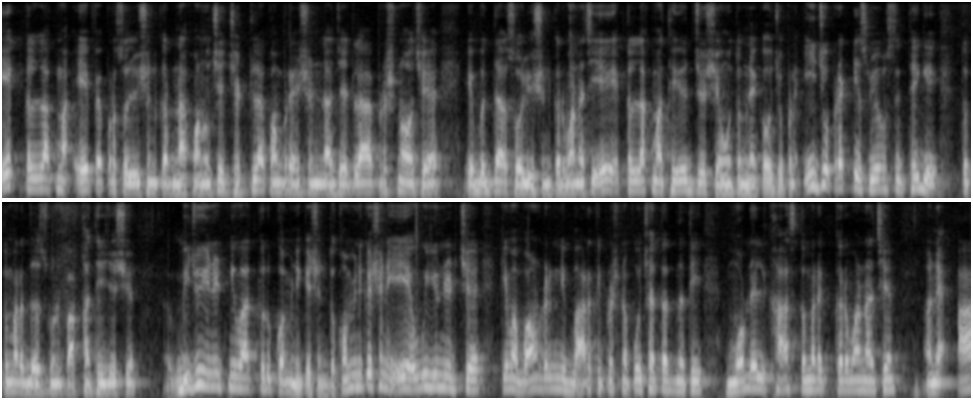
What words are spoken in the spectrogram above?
એક કલાકમાં એ પેપર સોલ્યુશન કરી નાખવાનું છે. જેટલા કોમ્પ્રેહેન્શનના જેટલા પ્રશ્નો છે, એ બધા સોલ્યુશન કરવાના છે. એ એક કલાકમાં થઈ જ જશે, હું તમને કહું છું. પણ એ જો પ્રેક્ટિસ વ્યવસ્થિત થઈ ગઈ, તો તમારા દસ ગુણ પાકા થઈ જશે. બીજું યુનિટની વાત કરું કોમ્યુનિકેશન તો કોમ્યુનિકેશન એ એવું યુનિટ છે કે એમાં બાઉન્ડ્રીની બહારથી પ્રશ્ન પૂછાતા જ નથી. મોડેલ ખાસ તમારે કરવાના છે અને આ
